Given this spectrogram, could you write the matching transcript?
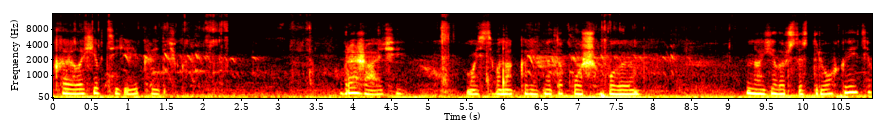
келихів цієї квіточки. Вражаючий. Ось вона квітне також в на гілочці з трьох квітів.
